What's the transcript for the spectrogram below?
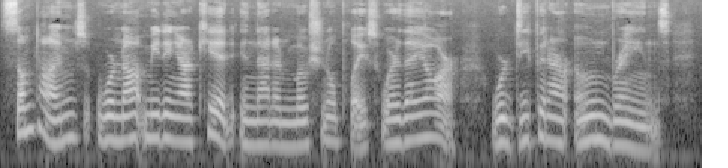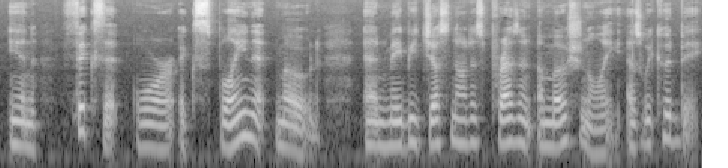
sometimes we're not meeting our kid in that emotional place where they are. We're deep in our own brains in fix it or explain it mode, and maybe just not as present emotionally as we could be.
